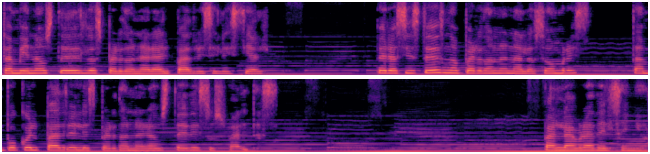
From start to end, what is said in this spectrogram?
también a ustedes los perdonará el Padre Celestial. Pero si ustedes no perdonan a los hombres, tampoco el Padre les perdonará a ustedes sus faltas. Palabra del Señor.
